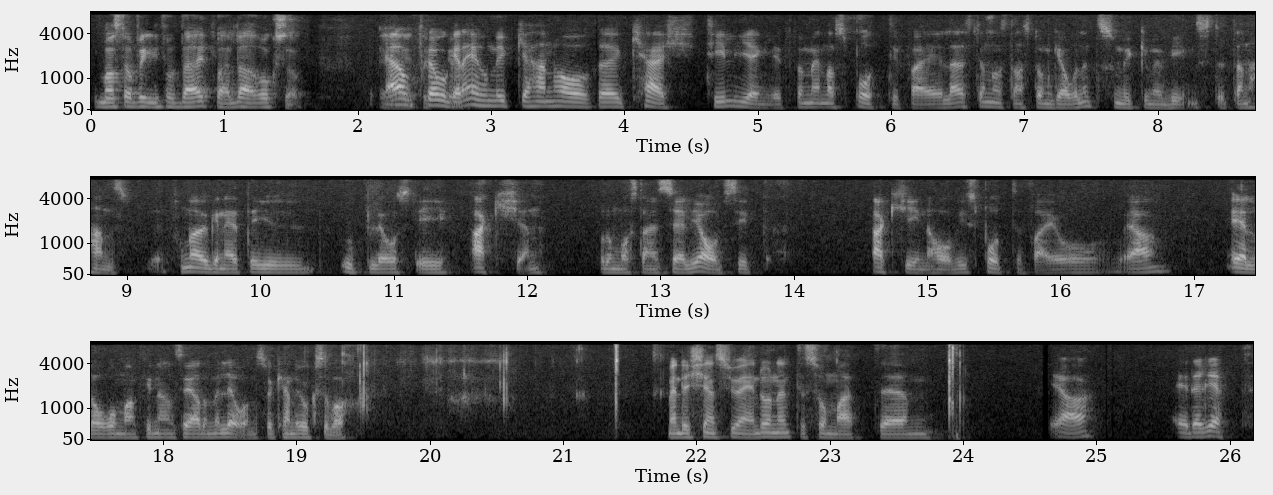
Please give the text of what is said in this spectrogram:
Man står inför vägskäl där också. Ja, eh, frågan är hur mycket han har cash tillgängligt. För jag menar Spotify, jag läste någonstans, de går väl inte så mycket med vinst utan hans förmögenhet är ju upplåst i aktien. Och då måste han sälja av sitt aktieinnehav i Spotify och ja, eller om man finansierar det med lån så kan det också vara. Men det känns ju ändå inte som att, ehm, ja, är det rätt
